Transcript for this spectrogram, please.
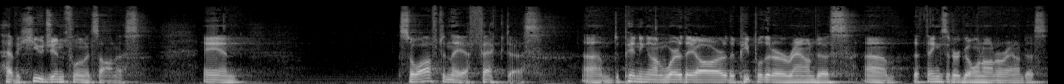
have a huge influence on us. And so often they affect us, um, depending on where they are, the people that are around us, um, the things that are going on around us.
